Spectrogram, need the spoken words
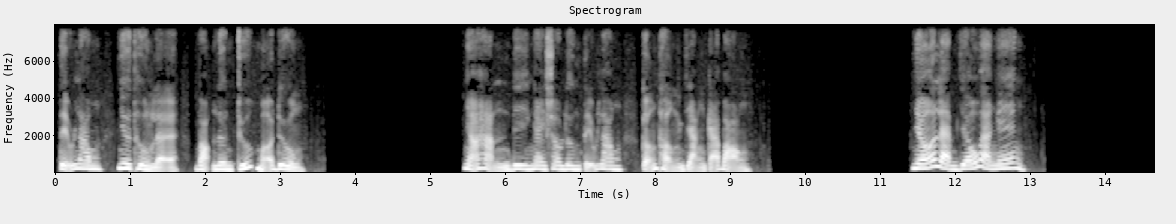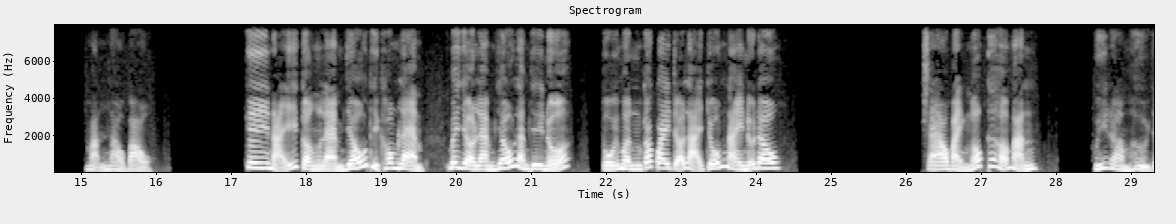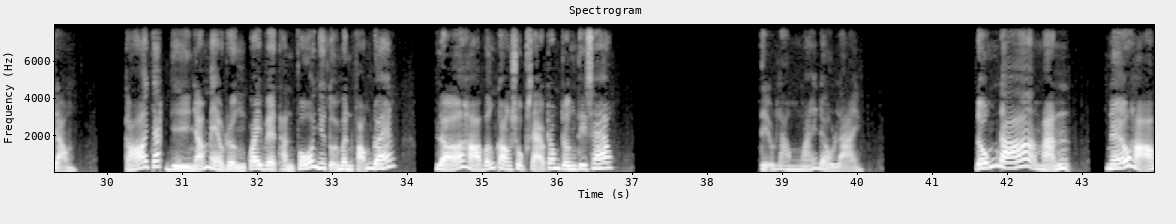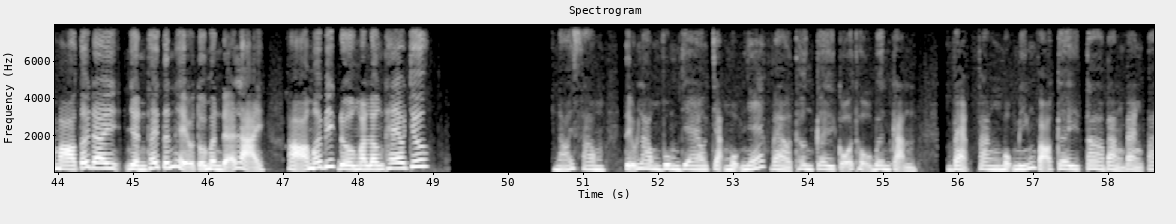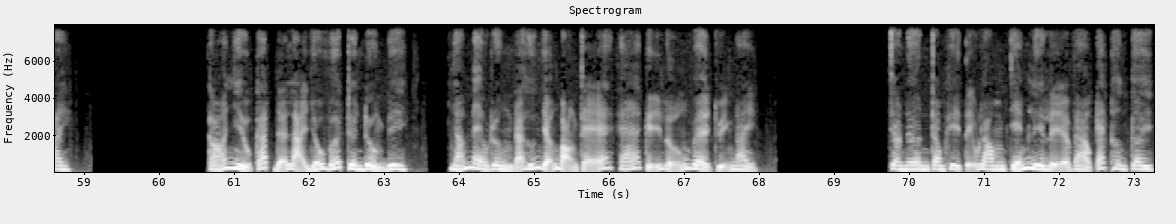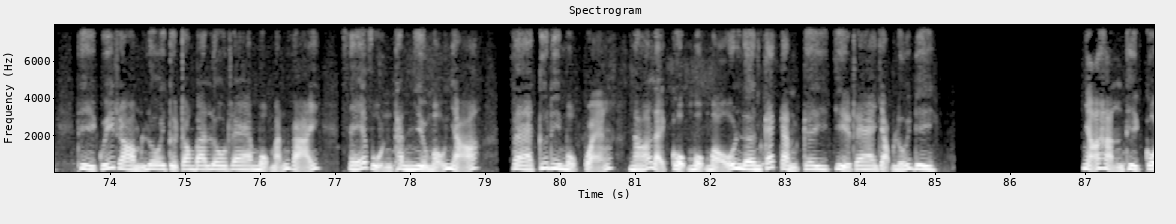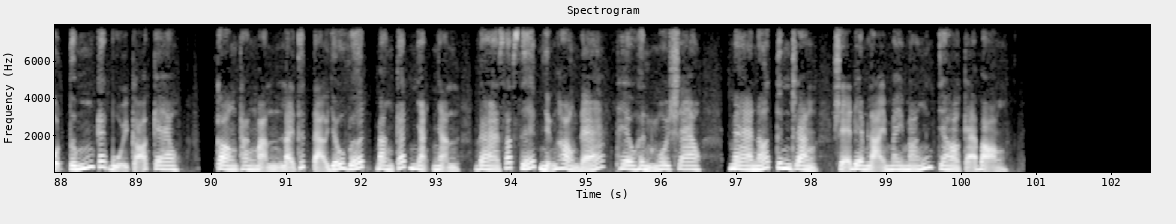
Tiểu Long, như thường lệ, vọt lên trước mở đường. Nhỏ hạnh đi ngay sau lưng Tiểu Long, cẩn thận dặn cả bọn. Nhớ làm dấu à ngang. Mạnh lào bầu. Khi nãy cần làm dấu thì không làm, bây giờ làm dấu làm gì nữa? Tụi mình có quay trở lại chốn này nữa đâu. Sao mày ngốc thế hở Mạnh? Quý ròm hừ giọng. Có chắc gì nhóm mèo rừng quay về thành phố như tụi mình phỏng đoán. Lỡ họ vẫn còn sụp sạo trong rừng thì sao? Tiểu Long ngoái đầu lại. Đúng đó, Mạnh. Nếu họ mò tới đây, nhìn thấy tín hiệu tụi mình để lại, họ mới biết đường mà lần theo chứ. Nói xong, Tiểu Long vung dao chặt một nhát vào thân cây cổ thụ bên cạnh, vạt phăng một miếng vỏ cây to bằng bàn tay. Có nhiều cách để lại dấu vết trên đường đi. Nhóm mèo rừng đã hướng dẫn bọn trẻ khá kỹ lưỡng về chuyện này. Cho nên trong khi Tiểu Long chém lia lịa vào các thân cây, thì quý ròm lôi từ trong ba lô ra một mảnh vải, xé vụn thành nhiều mẫu nhỏ, và cứ đi một quãng, nó lại cột một mẫu lên các cành cây chìa ra dọc lối đi. Nhỏ hạnh thì cột túm các bụi cỏ cao, còn thằng Mạnh lại thích tạo dấu vết bằng cách nhặt nhạnh và sắp xếp những hòn đá theo hình ngôi sao mà nó tin rằng sẽ đem lại may mắn cho cả bọn.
